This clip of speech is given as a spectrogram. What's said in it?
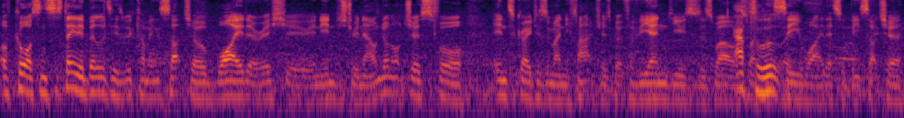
Of course, and sustainability is becoming such a wider issue in the industry now, not just for integrators and manufacturers, but for the end users as well. Absolutely. So I can see why this would be such a,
